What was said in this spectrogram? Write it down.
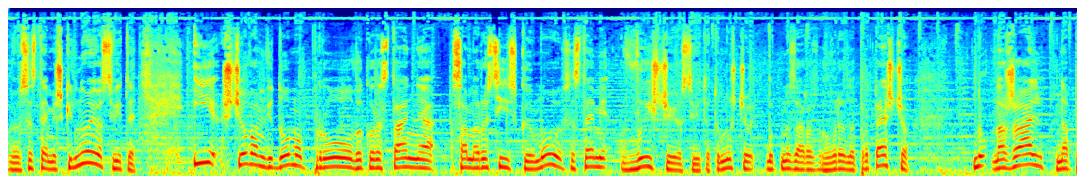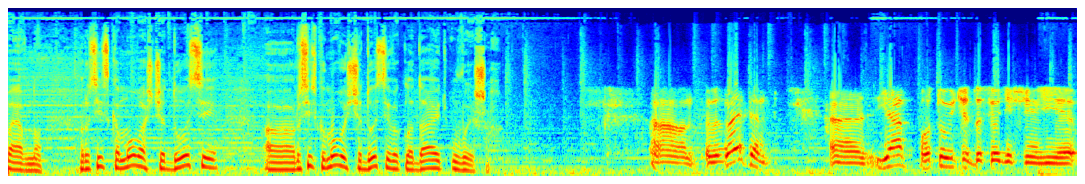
в системі шкільної освіти? І що вам відомо про використання саме російської мови в системі вищої освіти? Тому що от ми зараз говорили про те, що ну на жаль, напевно, російська мова ще досі е, російську мову ще досі викладають у вишах. Ви знаєте, е, я готуючись до сьогоднішньої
